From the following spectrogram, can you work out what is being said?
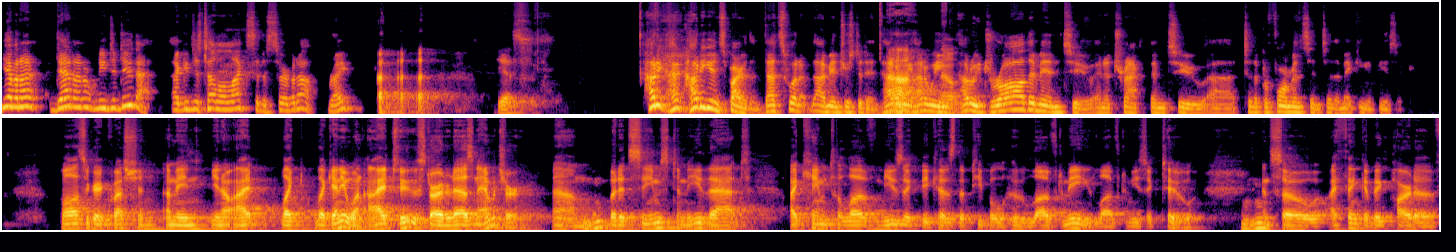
yeah, but I, Dad, I don't need to do that. I can just tell Alexa to serve it up, right? yes. How do you, how, how, do you inspire them? That's what I'm interested in. How do ah, we how do we no. how do we draw them into and attract them to uh, to the performance and to the making of music? Well, that's a great question. I mean, you know, I like like anyone, I too started as an amateur, um, mm-hmm. but it seems to me that I came to love music because the people who loved me loved music too. Mm-hmm. And so I think a big part of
